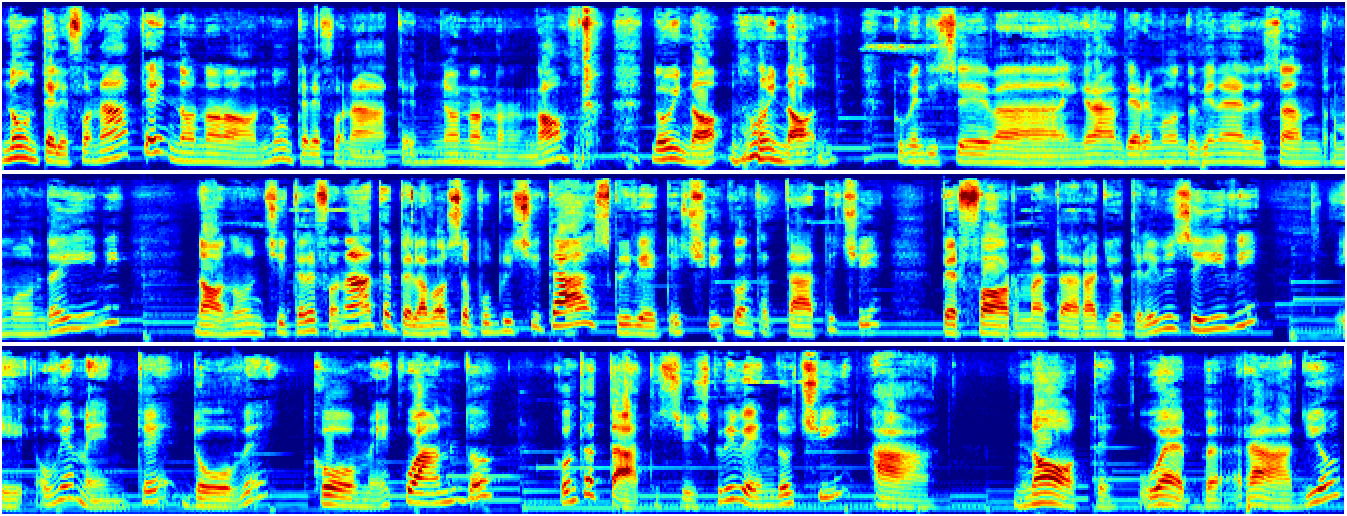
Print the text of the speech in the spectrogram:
non telefonate, no no no, non telefonate, no no no no, no. noi no, noi no, come diceva in grande Raimondo Vianello e Sandro Mondaini, no, non ci telefonate per la vostra pubblicità, scriveteci, contattateci per format radio-televisivi e ovviamente dove, come e quando contattateci scrivendoci a notewebradio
